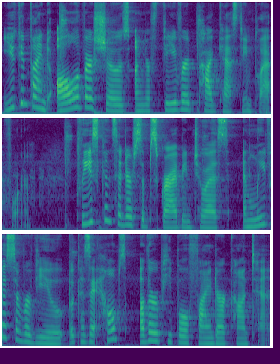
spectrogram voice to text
You can find all of our shows on your favorite podcasting platform please consider subscribing to us and leave us a review because it helps other people find our content.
